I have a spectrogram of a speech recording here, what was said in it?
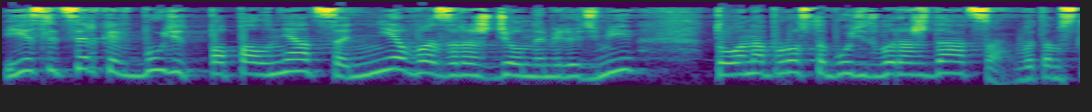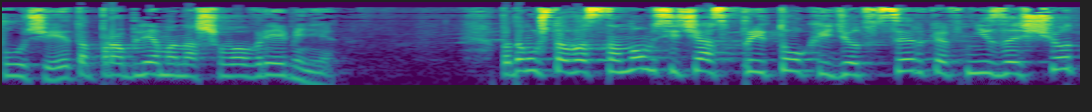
И если церковь будет пополняться невозрожденными людьми, то она просто будет вырождаться в этом случае. Это проблема нашего времени. Потому что в основном сейчас приток идет в церковь не за счет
